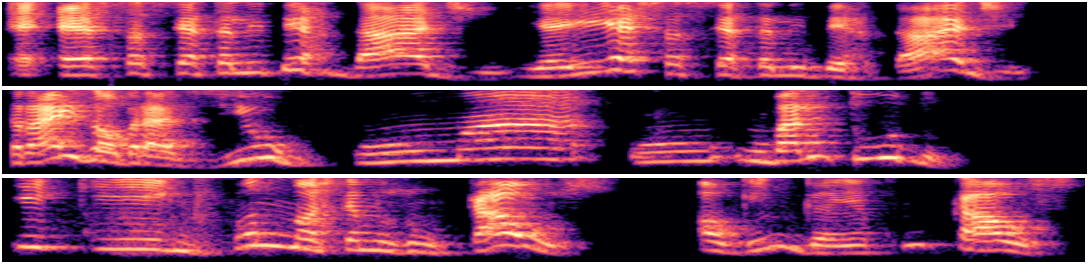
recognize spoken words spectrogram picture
é, essa certa liberdade. E aí essa certa liberdade traz ao Brasil uma, um, um vale-tudo. E, e quando nós temos um caos, alguém ganha com caos.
